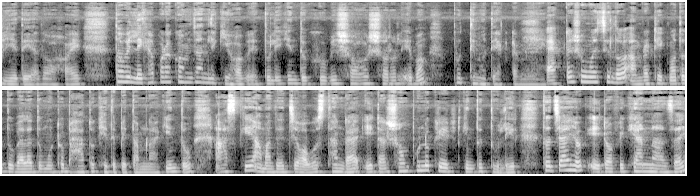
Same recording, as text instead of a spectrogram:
বিয়ে দেওয়া দেওয়া হয়। তবে লেখাপড়া কম জানলে কি হবে? তুলি কিন্তু খুবই সহজ, সরল এবং বুদ্ধিমতী একটা মেয়ে। একটা সময় ছিল আমরা ঠিকমতো দুবেলা দুমুঠো ভাতও খেতে পেতাম না কিন্তু আজকে আমাদের যে অবস্থানটা এটার সম্পূর্ণ ক্রেডিট কিন্তু তুলির। তো যাই হোক এই টপিকে আর না যাই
